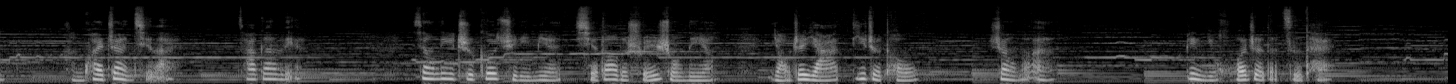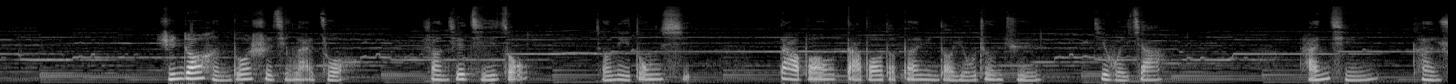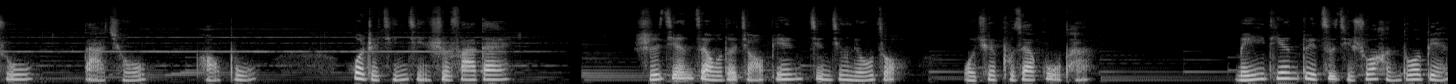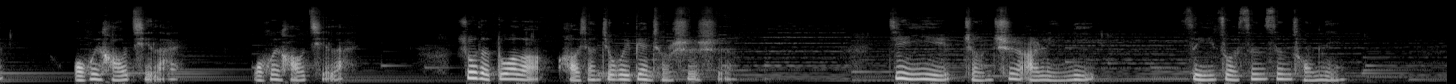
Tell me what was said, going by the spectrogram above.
很快站起来，擦干脸，像励志歌曲里面写到的水手那样，咬着牙，低着头，上了岸，并以活着的姿态，寻找很多事情来做，上街急走，整理东西，大包大包的搬运到邮政局，寄回家，弹琴，看书，打球。跑步，或者仅仅是发呆。时间在我的脚边静静流走，我却不再顾盼。每一天对自己说很多遍：“我会好起来，我会好起来。”说的多了，好像就会变成事实。记忆整饬而凌厉，似一座森森丛林。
